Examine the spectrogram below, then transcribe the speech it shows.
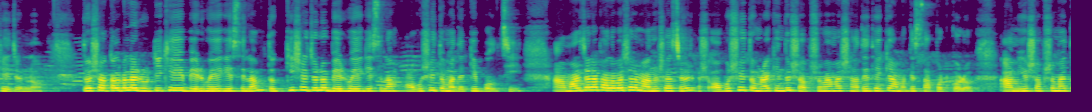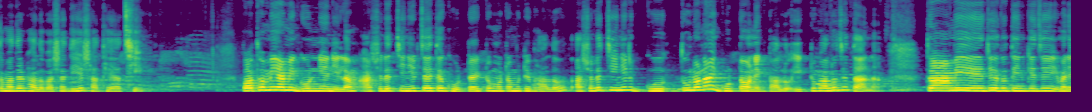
সেজন্য। তো সকালবেলা রুটি খেয়ে বের হয়ে গেছিলাম। তো কিসের জন্য বের হয়ে গেছিলাম অবশ্যই তোমাদেরকে বলছি। আমার যারা ভালোবাসার মানুষ আছে, অবশ্যই তোমরা কিন্তু সবসময় আমার সাথে থেকে আমাকে সাপোর্ট করো। আমিও সবসময় তোমাদের ভালোবাসা দিয়ে সাথে আছি। প্রথমেই আমি গুড় নিয়ে নিলাম। আসলে চিনির চাইতে গুড়টা একটু মোটামুটি ভালো। আসলে চিনির তুলনায় গুড়টা অনেক ভালো। একটু ভালো যে তা না। তো আমি যেহেতু তিন কেজি মানে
